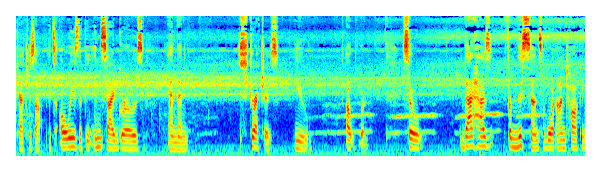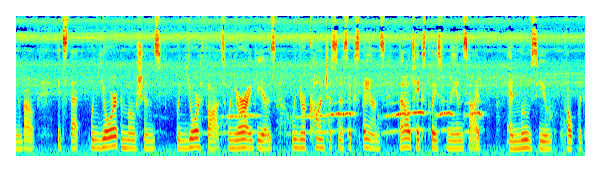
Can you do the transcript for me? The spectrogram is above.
catches up. It's always that the inside grows and then stretches you outward. So that has, from this sense of what I'm talking about, it's that when your emotions, when your thoughts, when your ideas, when your consciousness expands, that all takes place from the inside and moves you outward.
